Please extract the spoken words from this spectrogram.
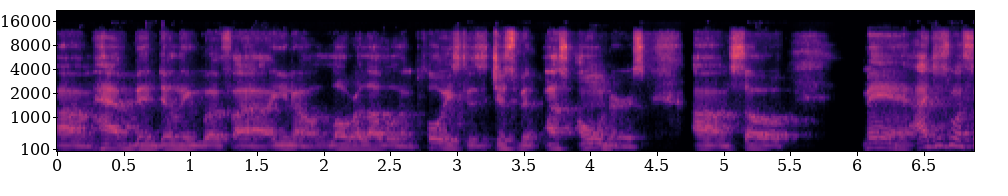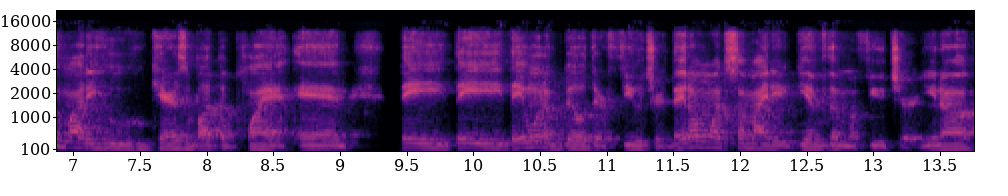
Um, have been dealing with uh, you know lower level employees because it's just been us owners. Um, so man, I just want somebody who who cares about the plant and they they they want to build their future. They don't want somebody to give them a future. You know,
